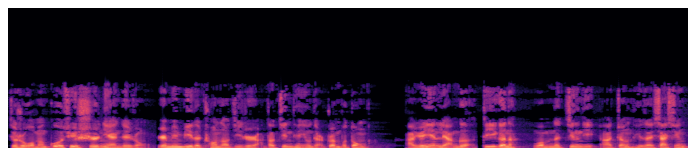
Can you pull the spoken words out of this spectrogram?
就是我们过去十年这种人民币的创造机制啊，到今天有点转不动了啊。原因两个，第一个呢，我们的经济啊整体在下行，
